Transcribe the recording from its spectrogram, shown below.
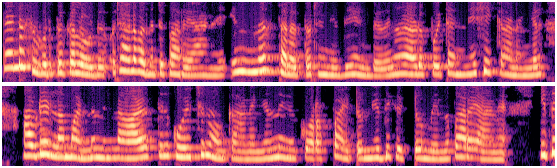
രണ്ട് സുഹൃത്തുക്കളോട് ഒരാൾ വന്നിട്ട് പറയാണ് ഇന്ന സ്ഥലത്തൊരു നിധിയുണ്ട്. നിങ്ങൾ അവിടെ പോയിട്ട് അന്വേഷിക്കുകയാണെങ്കിൽ അവിടെയുള്ള മണ്ണ് നിങ്ങൾ ആഴത്തിൽ കുഴിച്ചു നോക്കുകയാണെങ്കിൽ നിങ്ങൾക്ക് ഉറപ്പായിട്ടും നിധി കിട്ടും എന്ന് പറയാണ്. ഇത്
